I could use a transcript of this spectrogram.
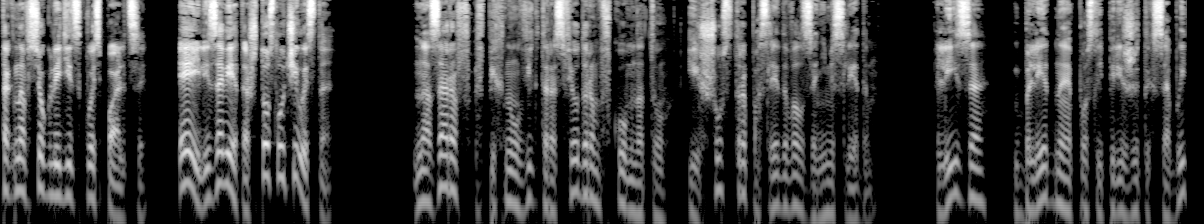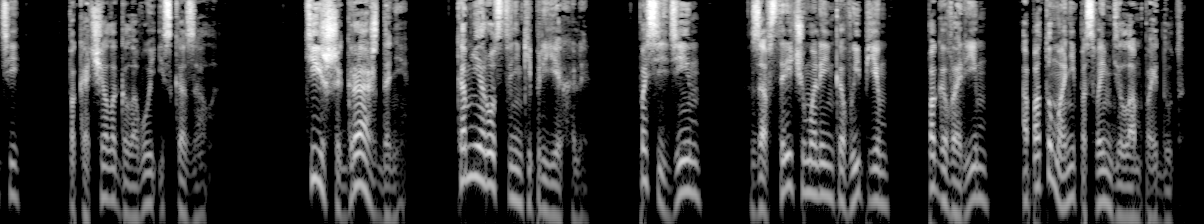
Так на все глядит сквозь пальцы. Эй, Лизавета, что случилось-то? Назаров впихнул Виктора с Федором в комнату и шустро последовал за ними следом. Лиза, бледная после пережитых событий, покачала головой и сказала. — Тише, граждане! Ко мне родственники приехали. Посидим, за встречу маленько выпьем, поговорим, а потом они по своим делам пойдут.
